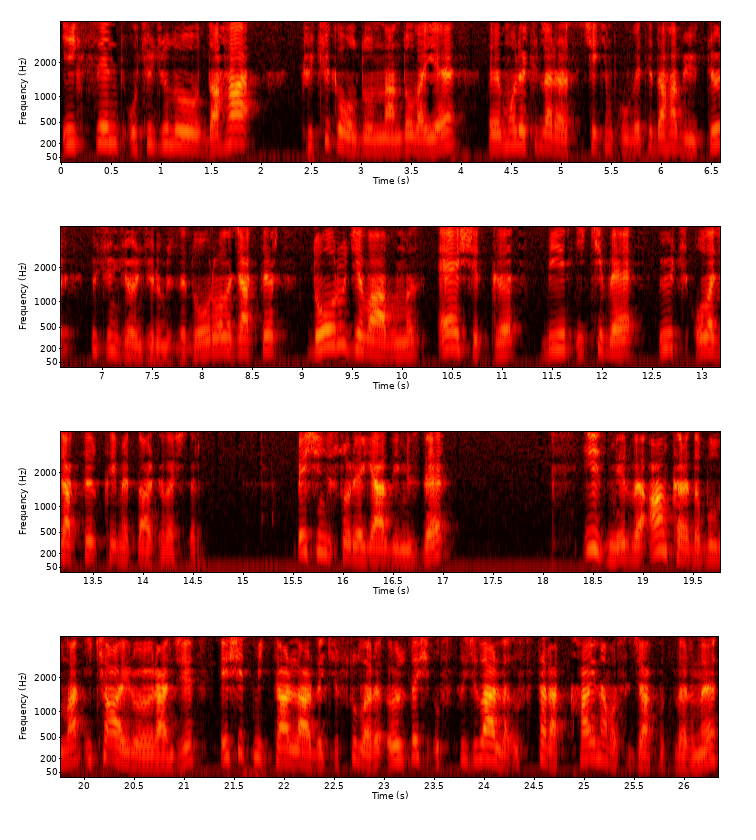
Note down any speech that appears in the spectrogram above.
X'in uçuculuğu daha küçük olduğundan dolayı e, moleküller arası çekim kuvveti daha büyüktür. Üçüncü öncülümüz de doğru olacaktır. Doğru cevabımız E şıkkı 1, 2 ve 3 olacaktır kıymetli arkadaşlarım. Beşinci soruya geldiğimizde İzmir ve Ankara'da bulunan iki ayrı öğrenci eşit miktarlardaki suları özdeş ısıtıcılarla ısıtarak kaynama sıcaklıklarını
